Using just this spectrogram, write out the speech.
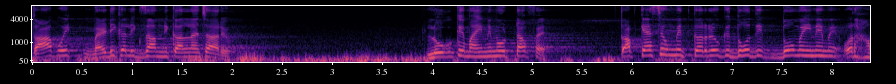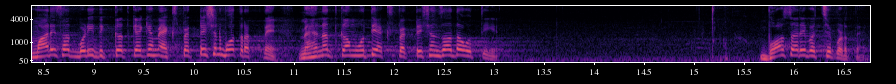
तो आप वो एक मेडिकल एग्ज़ाम निकालना चाह रहे हो? लोगों के मायने में वो टफ है। तो आप कैसे उम्मीद कर रहे हो कि दो दो महीने में, और हमारे साथ बड़ी दिक्कत क्या है कि हम एक्सपेक्टेशन बहुत रखते हैं। मेहनत कम होती है एक्सपेक्टेशन ज़्यादा होती है। बहुत सारे बच्चे पढ़ते हैं।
